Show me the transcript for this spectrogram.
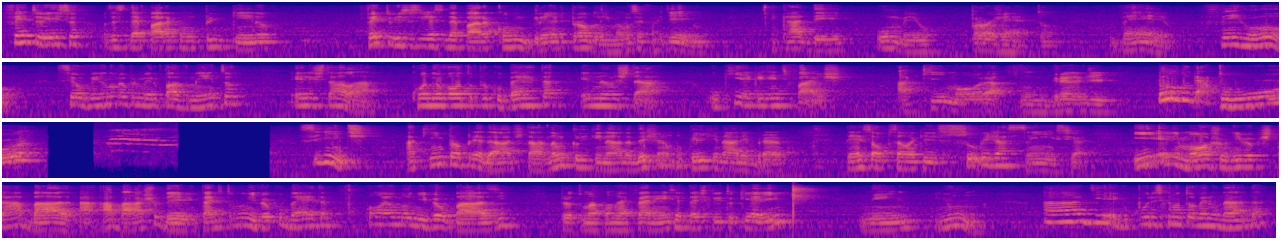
Feito isso, você se depara com um pequeno. Feito isso, você já se depara com um grande problema. Você faz, Diego, cadê o meu projeto? Velho, ferrou! Se eu venho no meu primeiro pavimento, ele está lá. Quando eu volto para o coberta, ele não está. O que é que a gente faz? Aqui mora um grande pulo gato. Seguinte, aqui em propriedades, tá? Não clique em nada, deixa um clique na área em branco. Tem essa opção aqui de subjacência e ele mostra o nível que está abaixo dele, tá? Então no nível coberta, qual é o meu nível base para eu tomar como referência? Está escrito aqui aí, nenhum. Ah, Diego, por isso que eu não estou vendo nada.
